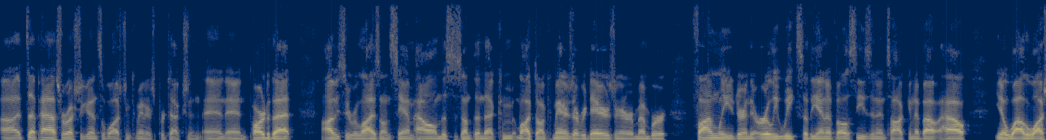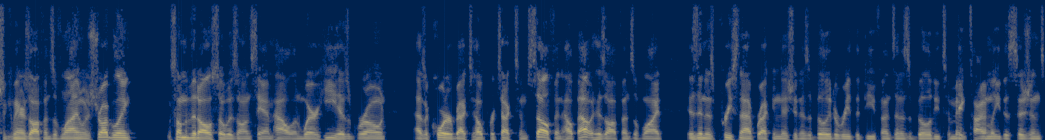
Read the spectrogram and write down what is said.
Uh, it's that pass rush against the Washington Commanders protection, and and part of that obviously relies on Sam Howell. And this is something that com- Locked On Commanders every day are going to remember fondly during the early weeks of the NFL season, and talking about how you know, while the Washington Commanders offensive line was struggling, some of it also was on Sam Howell and where he has grown as a quarterback to help protect himself and help out his offensive line is in his pre-snap recognition, his ability to read the defense, and his ability to make timely decisions.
